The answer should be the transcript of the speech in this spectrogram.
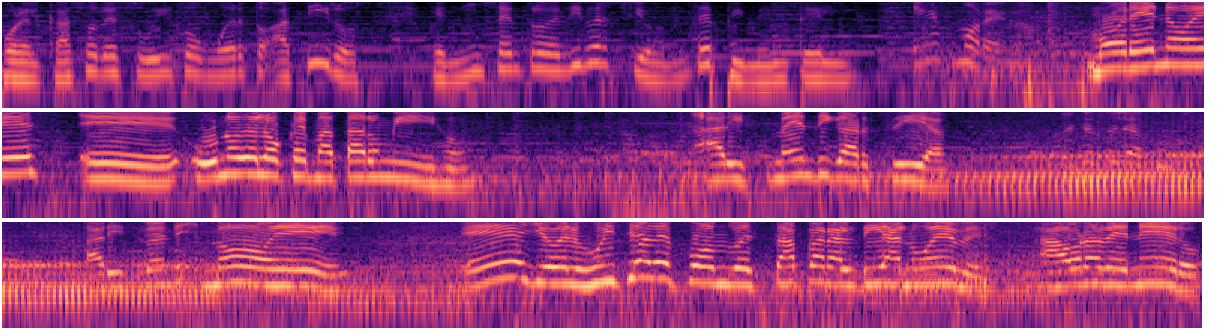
por el caso de su hijo muerto a tiros en un centro de diversión de Pimentel. ¿Quién es Moreno? Moreno es eh, uno de los que mataron a mi hijo, Arismendi García. ¿De qué se le acusa? Arismendi, no, eh, ellos, el juicio de fondo está para el día 9, ahora de enero.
